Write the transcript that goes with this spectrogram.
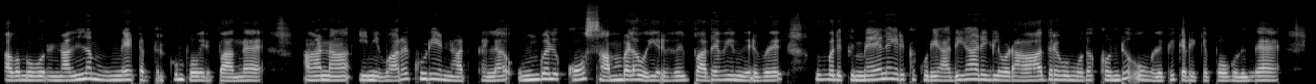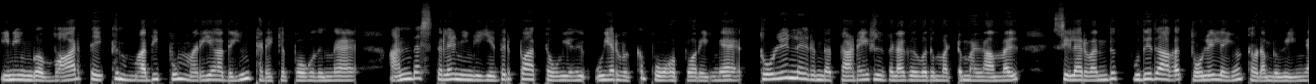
அவங்க ஒரு நல்ல முன்னேற்றத்திற்கும் போயிருப்பாங்க. ஆனா, இனி வரக்கூடிய நாட்கள்ல உங்களுக்கும் சம்பள உயர்வு, பதவி உயர்வு, உங்களுக்கு மேலே இருக்கக்கூடிய அதிகாரிகளோட ஆதரவு முதற்கொண்டு உங்களுக்கு கிடைக்கப் போகுதுங்க. இனி உங்க வார்த்தைக்கு மதிப்பும், மரியாதையும் கிடைக்கும் கிடைக்க போகுதுங்க. அந்தஸ்துல நீங்க எதிர்பார்த்த உயர் உயர்வுக்கு போக போறீங்க. தொழில இருந்த தடைகள் விலகுவது மட்டுமல்லாமல், சிலர் வந்து புதிதாக தொழிலையும் தொடங்குவீங்க.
